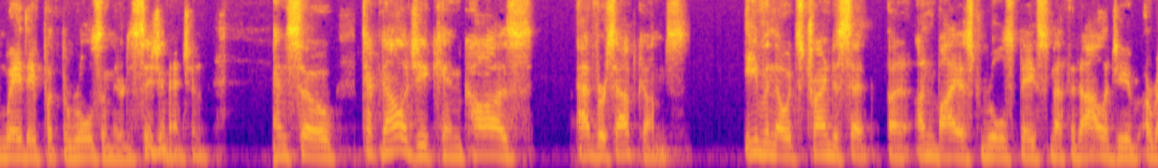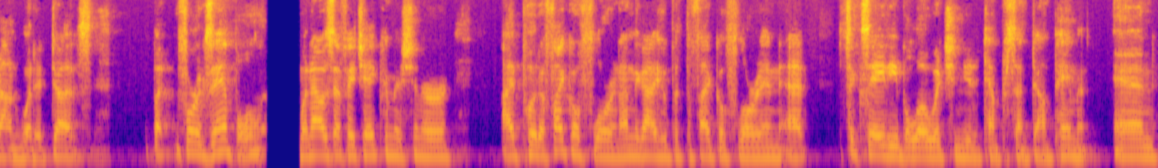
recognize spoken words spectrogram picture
way they put the rules in their decision engine. And so technology can cause adverse outcomes even though it's trying to set an unbiased rules based methodology around what it does. But for example, when I was FHA commissioner, I put a FICO floor in. I'm the guy who put the FICO floor in at 680, below which you need a 10% down payment. And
